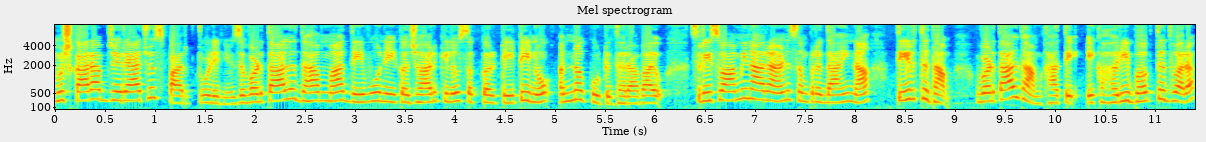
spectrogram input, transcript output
નમસ્કાર, આપ જોઈ રહ્યા છો સ્પાર્ક ટુડે ન્યૂઝ વડતાલ ધામમાં દેવોને એક હજાર કિલો સક્કર ટેટીનો અન્નકૂટ ધરાવાયો. શ્રી સ્વામિનારાયણ સંપ્રદાયના તીર્થધામ, વડતાલ ધામ ખાતે એક હરિભક્ત દ્વારા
